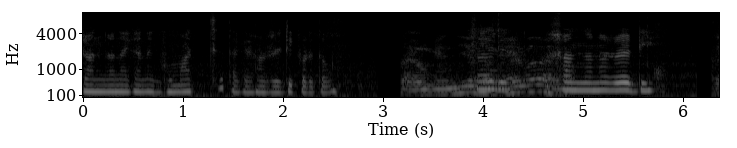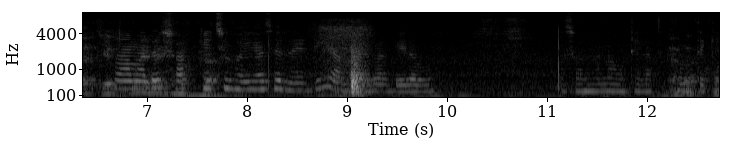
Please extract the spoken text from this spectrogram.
সঞ্জনা এখানে ঘুমাচ্ছে তাকে এখন রেডি করে দেবো। সঞ্জনা রেডি তো আমাদের সব কিছু হয়ে গেছে রেডি আমরা এবার বেরোবো। সঞ্জনা উঠে গেছে ঘুম থেকে।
